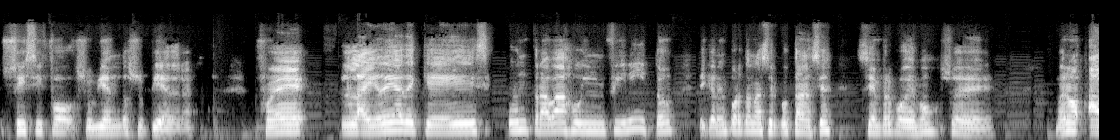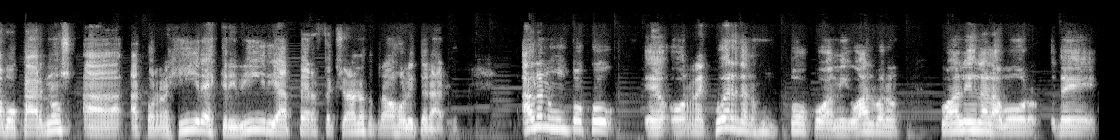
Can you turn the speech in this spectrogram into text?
Sísifo subiendo su piedra. Fue la idea de que es un trabajo infinito y que no importan las circunstancias, siempre podemos, eh, bueno, abocarnos a, a corregir, a escribir y a perfeccionar nuestro trabajo literario. Háblanos un poco eh, o recuérdanos un poco, amigo Álvaro, cuál es la labor de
